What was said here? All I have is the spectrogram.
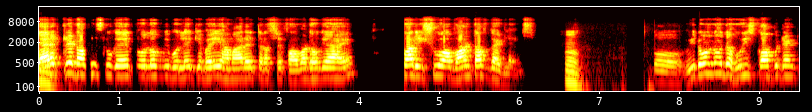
डायरेक्टरेट ऑफ़िस को गए तो लोग भी बोले कि भाई हमारे तरफ़ से फॉरवर्ड हो गया है for issue of want of guidelines तो we don't know the who is competent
